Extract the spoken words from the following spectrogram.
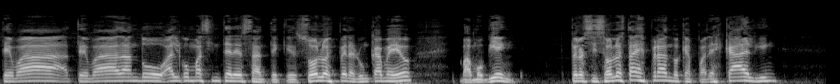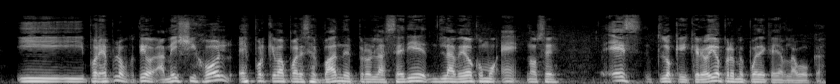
te va, te va dando algo más interesante que solo esperar un cameo, vamos bien. Pero si solo estás esperando que aparezca alguien, Y, por ejemplo, tío, a mí She-Hulk es porque va a aparecer Banner, pero la serie la veo como, eh, no sé. Es lo que creo yo, pero me puede callar la boca.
